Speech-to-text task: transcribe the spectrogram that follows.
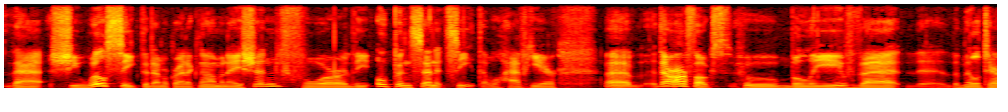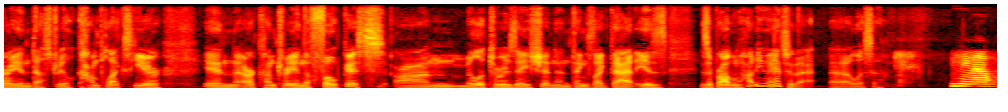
that she will seek the Democratic nomination for the open Senate seat that we'll have here. Uh, there are folks who believe that the military industrial complex here in our country and the focus on militarization and things like that is is a problem. How do you answer that, uh, Elissa? Yeah,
